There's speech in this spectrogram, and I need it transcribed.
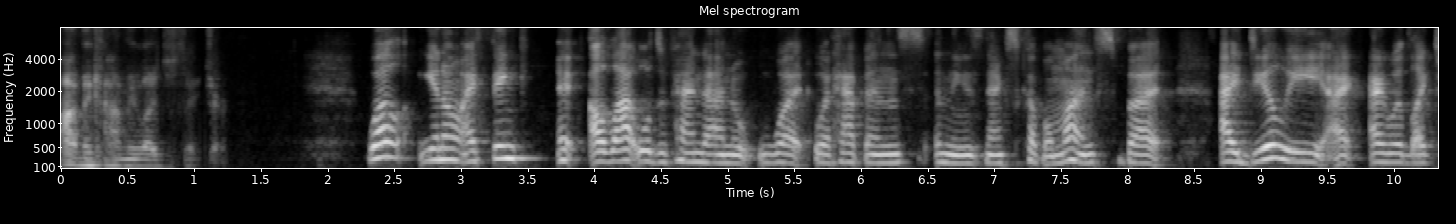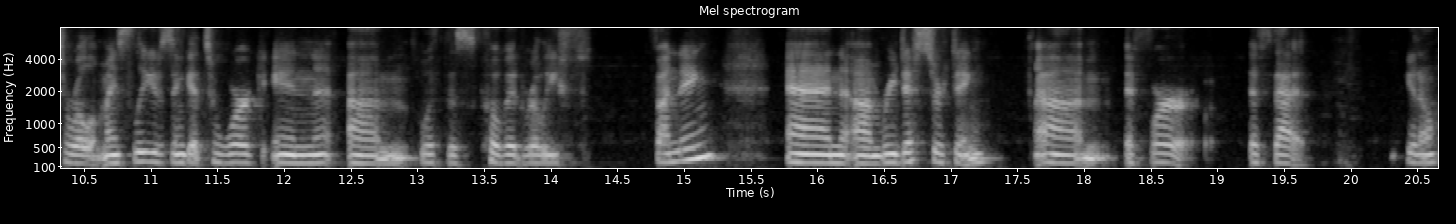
on the county legislature? Well, you know, I think a lot will depend on what what happens in these next couple months, but ideally, I, I would like to roll up my sleeves and get to work in um, with this COVID relief funding and um, redistricting um, if we're if that you know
